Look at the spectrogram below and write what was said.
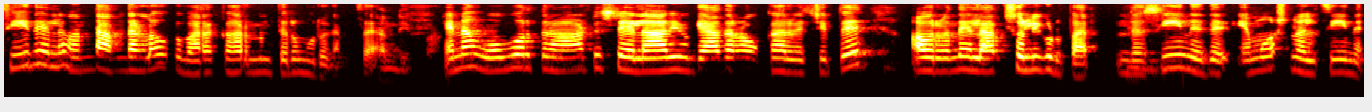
சீரியல்ல வந்து அந்த அளவுக்கு வர காரணம் திருமுருகன் சார் ஏன்னா ஒவ்வொருத்தர் ஆர்டிஸ்ட் எல்லாரையும் கேதரா உட்கார வச்சுட்டு அவர் வந்து எல்லாருக்கும் சொல்லி கொடுப்பாரு. இந்த. சீன் இது எமோஷனல் சீனு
